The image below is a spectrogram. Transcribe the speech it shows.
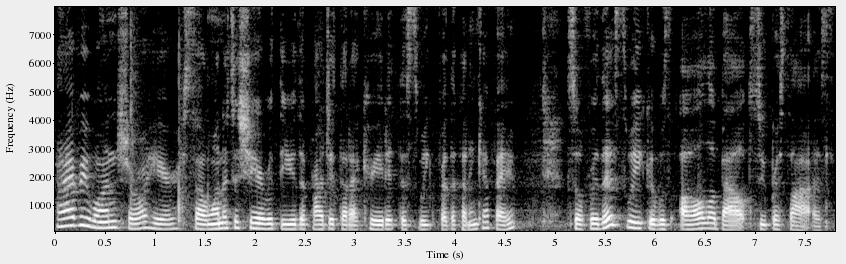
Hi everyone, Sheryl here. So I wanted to share with you the project that I created this week for the Cutting Cafe. So for this week, it was all about super size.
